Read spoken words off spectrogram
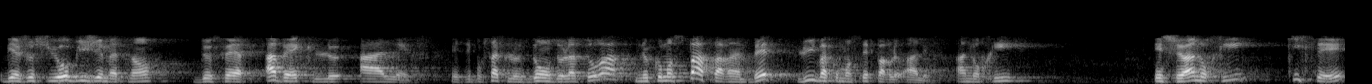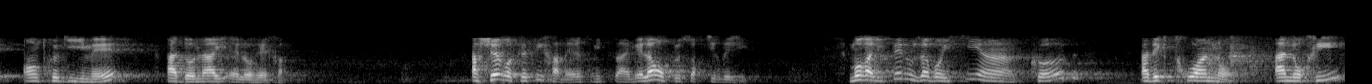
eh bien je suis obligé maintenant de faire avec le Aleph. Et c'est pour ça que le don de la Torah ne commence pas par un bête, lui va commencer par le Aleph. Anochi. Et ce Anochi, qui c'est, entre guillemets, Adonai Elohecha. Et là, on peut sortir d'Égypte. Moralité, nous avons ici un code avec trois noms. Anochi,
